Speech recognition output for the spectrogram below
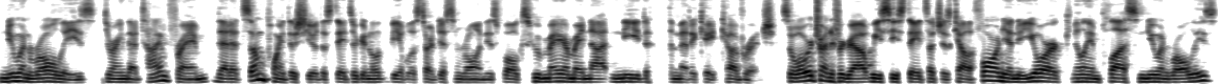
new enrollees during that time frame that at some point this year the states are going to be able to start disenrolling these folks who may or may not need the medicaid coverage so what we're trying to figure out we see states such as california new york million plus new enrollees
